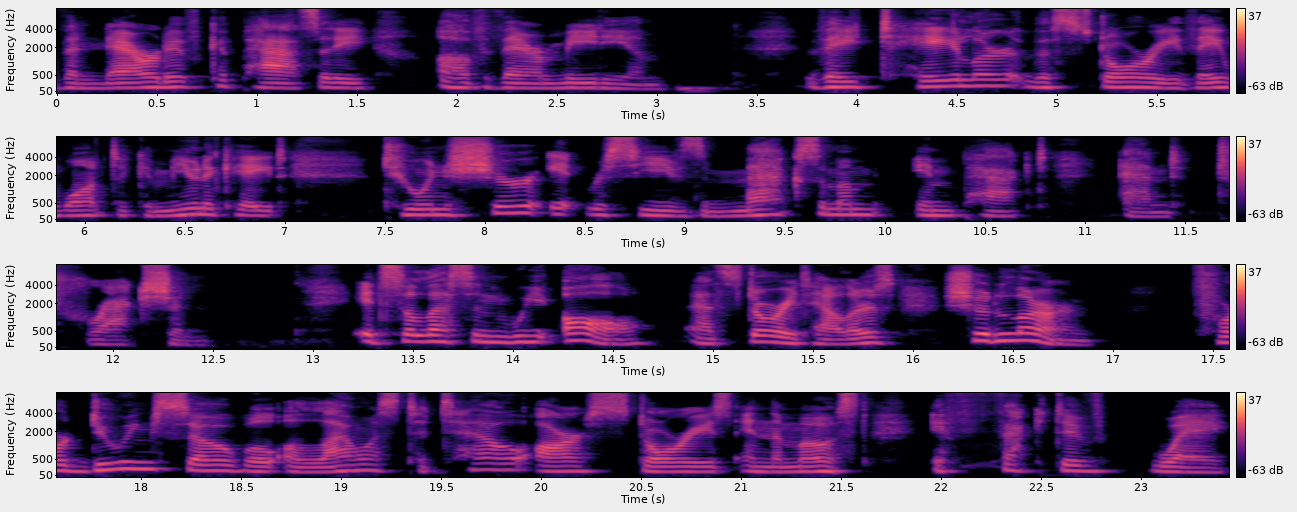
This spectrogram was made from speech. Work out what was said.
the narrative capacity of their medium. They tailor the story they want to communicate to ensure it receives maximum impact and traction. It's a lesson we all, as storytellers, should learn, for doing so will allow us to tell our stories in the most effective way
